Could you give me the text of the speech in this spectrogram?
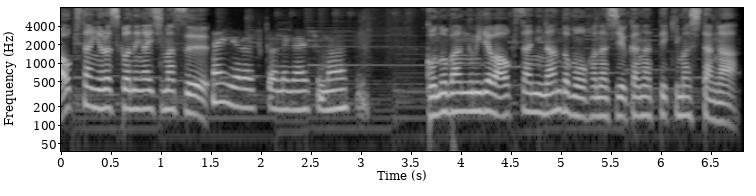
青木さんよろしくお願いします。はいよろしくお願いします。この番組では青木さんに何度もお話伺ってきましたが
